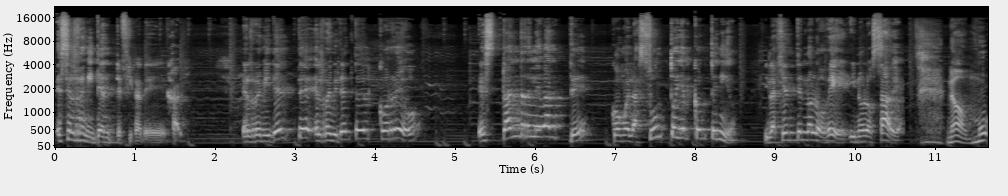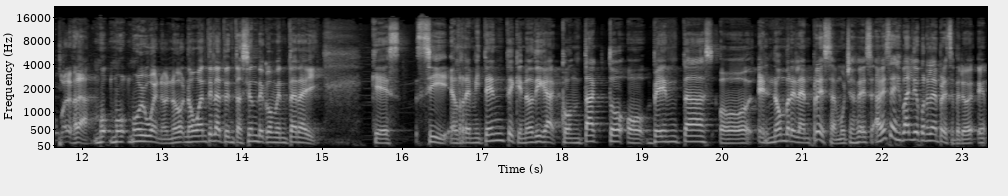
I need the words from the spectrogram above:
es el remitente, fíjate, Javi. El remitente, el remitente del correo es tan relevante como el asunto y el contenido y la gente no lo ve y no lo sabe. No, muy, muy, bueno, no, no aguante la tentación de comentar ahí. Que es, sí, el remitente que no diga contacto o ventas o el nombre de la empresa muchas veces. A veces es válido poner la empresa, pero eh,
